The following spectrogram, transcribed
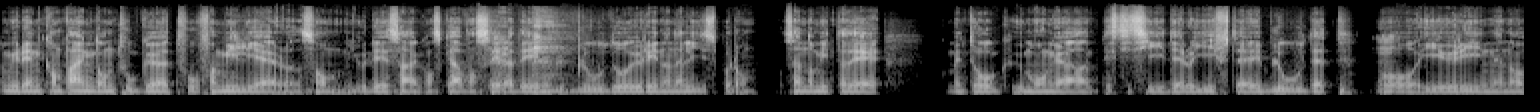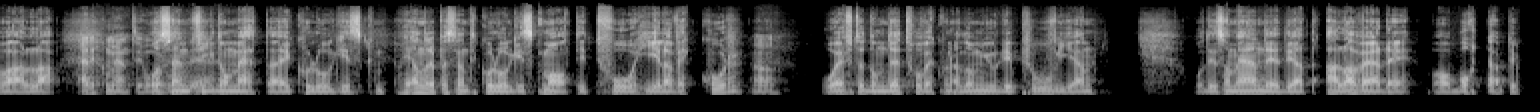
De gjorde en kampanj, de tog eh, två familjer som gjorde så ganska avancerade blod och urinanalys på dem. Och sen de hittade, kommer inte ihåg hur många pesticider och gifter i blodet och i urinen av alla. Nej, det kommer jag inte ihåg. Och sen det, fick de äta ekologisk, 100% ekologisk mat i två hela veckor. Ja. Och efter de där två veckorna, de gjorde prov igen. Och det som hände är att alla värden var borta typ.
